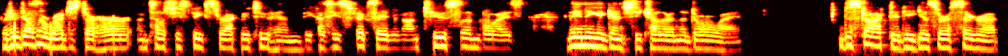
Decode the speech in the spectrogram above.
but who doesn't register her until she speaks directly to him because he's fixated on two slim boys leaning against each other in the doorway. Distracted, he gives her a cigarette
